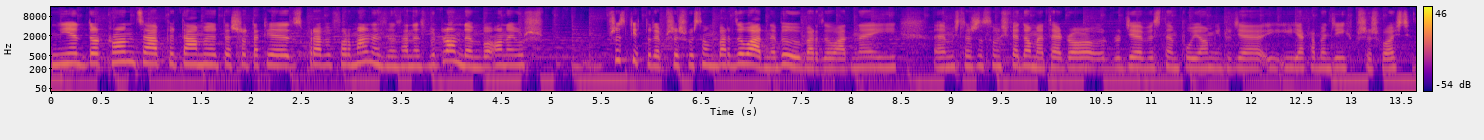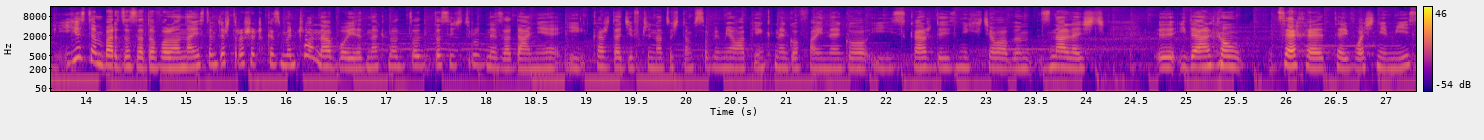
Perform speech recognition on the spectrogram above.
Nie do końca pytamy też o takie sprawy formalne związane z wyglądem, bo one już wszystkie, które przyszły są bardzo ładne, były bardzo ładne i e, myślę, że są świadome tego, gdzie występują i, gdzie, i, jaka będzie ich przyszłość. Jestem bardzo zadowolona, jestem też troszeczkę zmęczona, bo jednak no, to dosyć trudne zadanie i każda dziewczyna coś tam w sobie miała pięknego, fajnego i z każdej z nich chciałabym znaleźć idealną cechę tej właśnie Miss.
